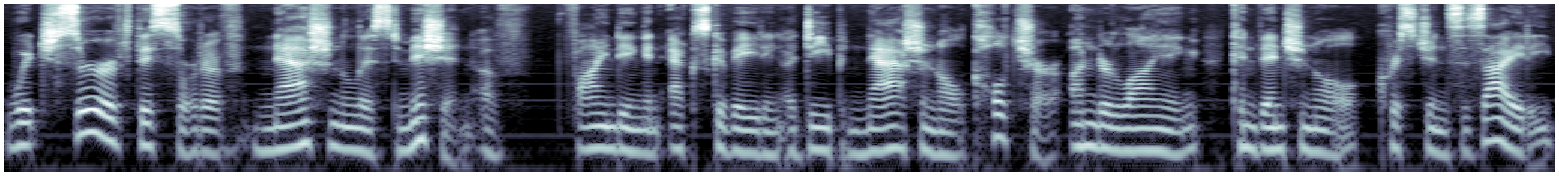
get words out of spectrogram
which served this sort of nationalist mission of finding and excavating a deep national culture underlying conventional Christian society.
